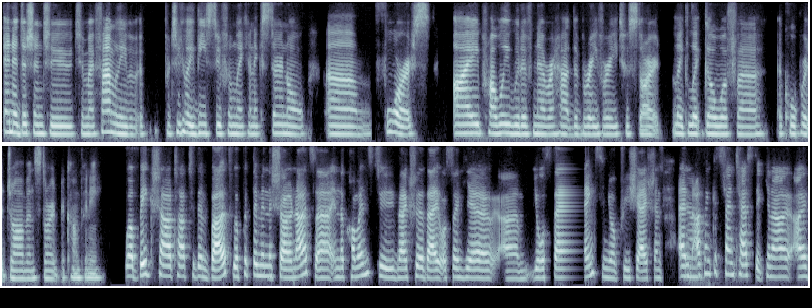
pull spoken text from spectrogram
in addition to to my family particularly these two from like an external um, force i probably would have never had the bravery to start like let go of a, a corporate job and start a company Well, big shout out to them both. We'll put them in the show notes, uh, in the comments to make sure they also hear um, your thanks and your appreciation. And Yeah. I think it's fantastic. You know, I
